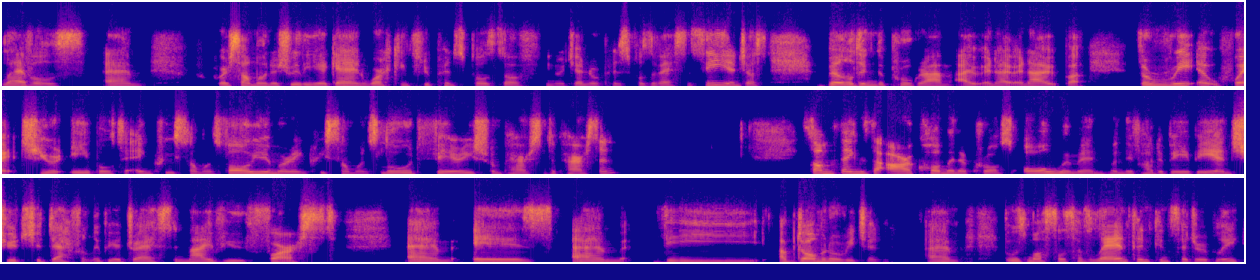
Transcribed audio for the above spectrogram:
levels. Um, where someone is really again working through principles of you know general principles of S&C and just building the program out and out and out but the rate at which you're able to increase someone's volume or increase someone's load varies from person to person some things that are common across all women when they've had a baby and should should definitely be addressed in my view first um, is um, the abdominal region um, those muscles have lengthened considerably.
